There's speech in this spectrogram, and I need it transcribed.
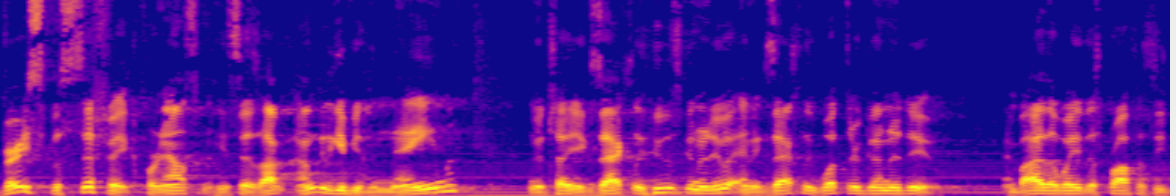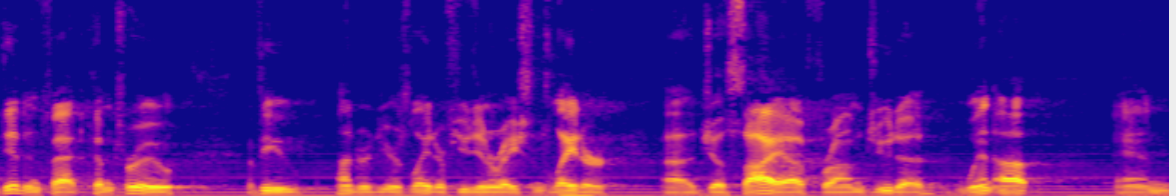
very specific pronouncement. He says, I'm, I'm going to give you the name. I'm going to tell you exactly who's going to do it and exactly what they're going to do. And by the way, this prophecy did, in fact, come true a few hundred years later, a few generations later. Uh, Josiah from Judah went up and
